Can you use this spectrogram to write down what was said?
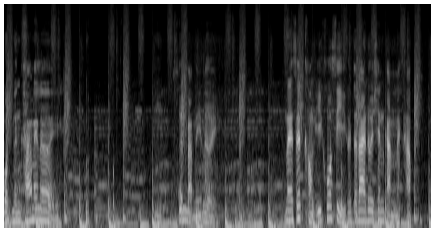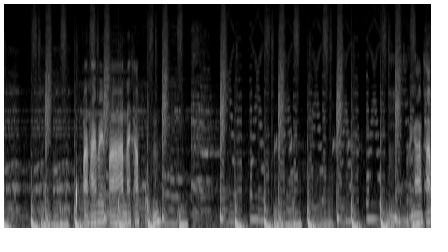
กดหนึ่งครั้งได้เลย ขึ้นแบบนี้เลย ในเซตของ Eco 4 ก็จะได้ด้วยเช่นกันนะครับฝาท้ายไฟฟ้านะครับผมนี่สวยงามครับ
